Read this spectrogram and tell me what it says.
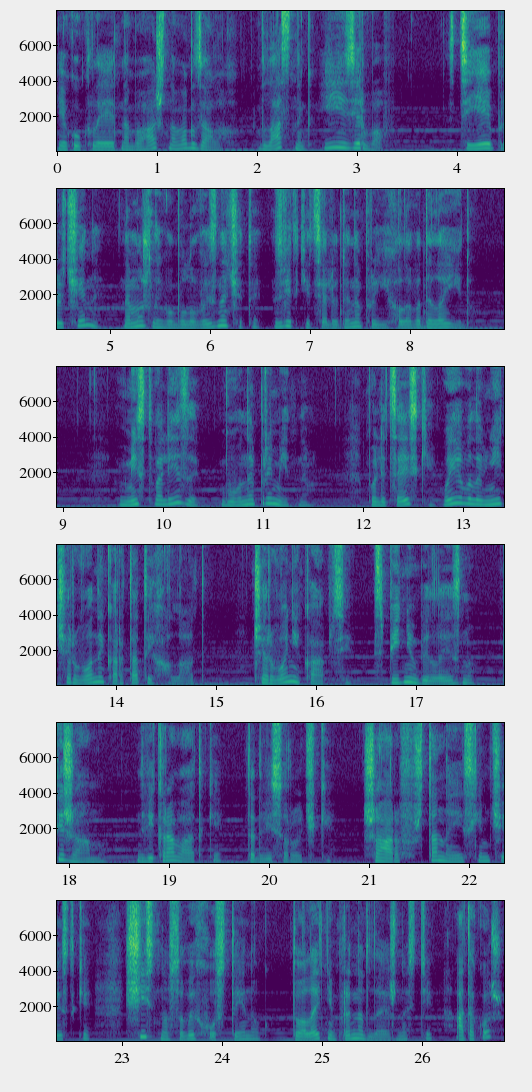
яку клеять на багаж на вокзалах. Власник її зірвав. З цієї причини неможливо було визначити, звідки ця людина приїхала в Аделаїду. Вміст валізи був непримітним. Поліцейські виявили в ній червоний картатий халат, червоні капці, спідню білизну, піжаму, дві краватки та дві сорочки, шарф, штани з хімчистки, шість носових хустинок, туалетні принадлежності, а також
